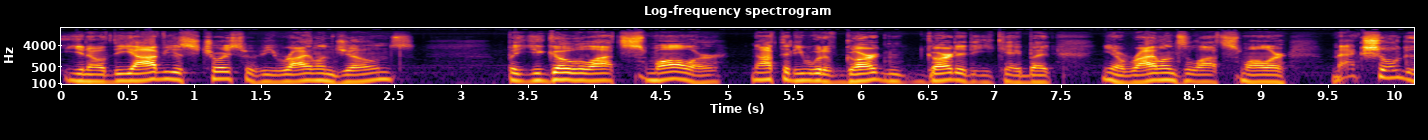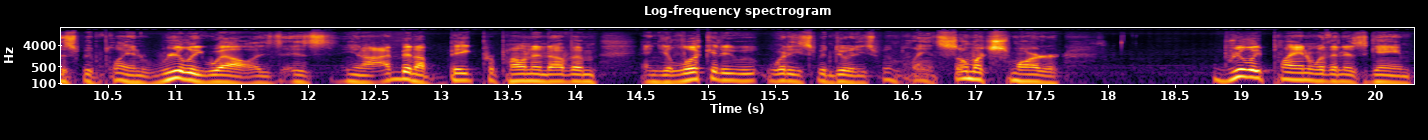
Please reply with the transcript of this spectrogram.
you know, the obvious choice would be Rylan Jones but you go a lot smaller. Not that he would have guarded guarded Ike, but you know Rylan's a lot smaller. Max Shulga's been playing really well. Is is you know I've been a big proponent of him, and you look at what he's been doing. He's been playing so much smarter, really playing within his game.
